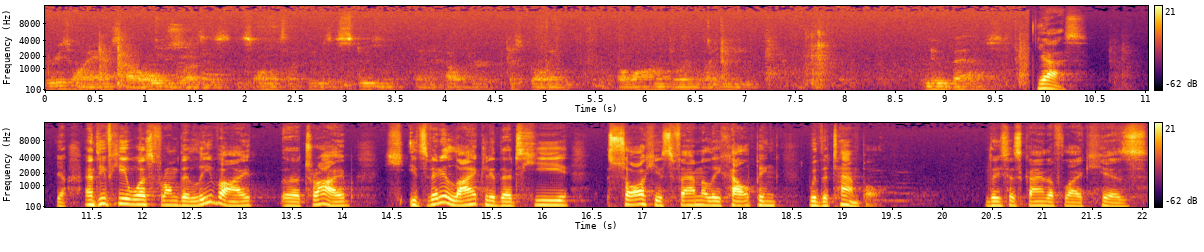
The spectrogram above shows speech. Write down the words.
The reason why I asked how old he was is it's almost like he was a student and a helper, just going along doing what he knew best. Yes. Yeah. And if he was from the Levite uh, tribe, he- it's very likely that he saw his family helping with the temple. This is kind of like his,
